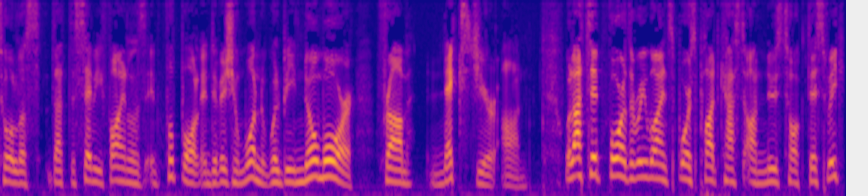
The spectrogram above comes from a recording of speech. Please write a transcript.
told us that the semi finals in football in Division 1 will be no more from next year on. Well, that's it for the Rewind Sports podcast on Newstalk this week.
